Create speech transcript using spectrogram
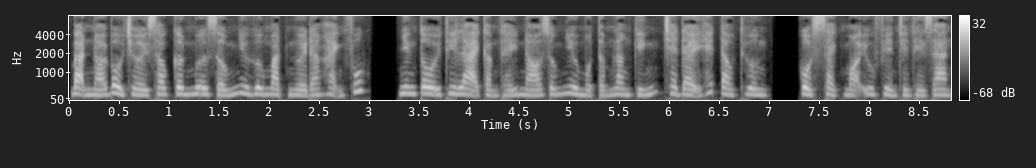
Bạn nói bầu trời sau cơn mưa giống như gương mặt người đang hạnh phúc, nhưng tôi thì lại cảm thấy nó giống như một tấm lăng kính che đậy hết đau thương gột sạch mọi ưu phiền trên thế gian.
